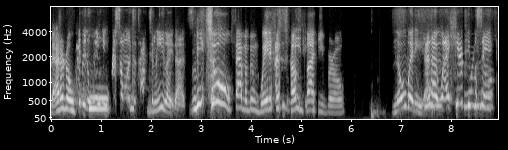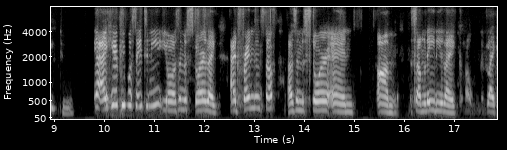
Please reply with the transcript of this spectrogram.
that. I don't know. I've been who... waiting for someone to talk to me like that. Me too, fam. I've been waiting for somebody, bro. Nobody. and I, I hear people say, yeah, I hear people say to me, yo, I was in the store, like I had friends and stuff. I was in the store and um some lady like like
